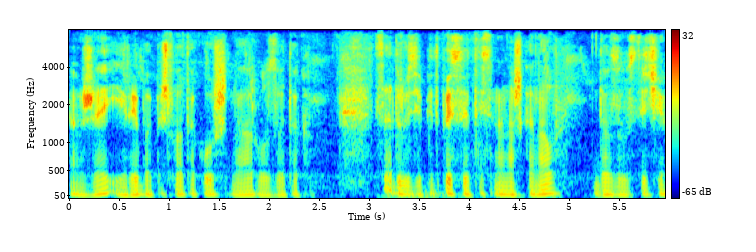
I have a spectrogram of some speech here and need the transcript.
Вже і риба пішла також на розвиток. Все, друзі, підписуйтесь на наш канал. До зустрічі.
